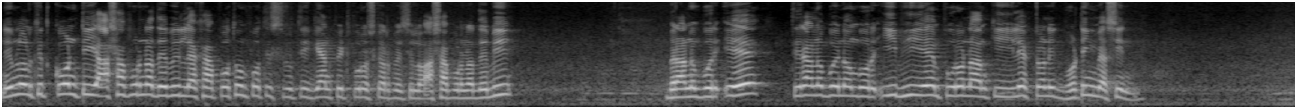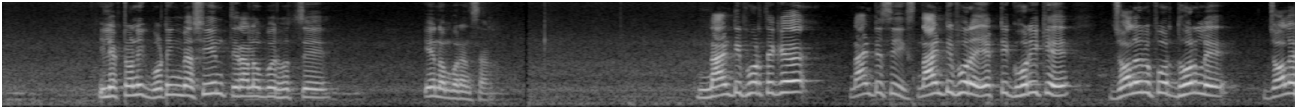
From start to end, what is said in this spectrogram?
নিম্নলিখিত কোনটি আশাপূর্ণা দেবীর লেখা প্রথম প্রতিশ্রুতি জ্ঞানপীঠ পুরস্কার পেয়েছিল আশাপূর্ণা দেবী? বিরানব্বই এ, তিরানব্বই নম্বর ইভিএম পুরো নাম কি electronic voting machine? Electronic voting machine, তিরানব্বই হচ্ছে A number answer. Ninety four থেকে নাইনটি সিক্স, নাইনটি ফোরে একটি ঘড়িকে জলের উপর ধরলে জলে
